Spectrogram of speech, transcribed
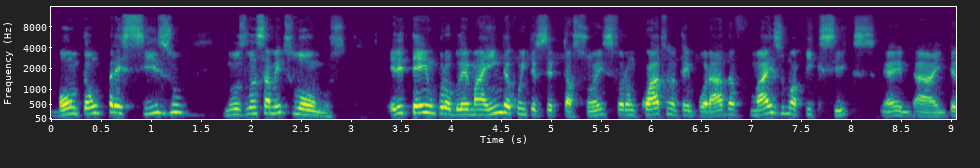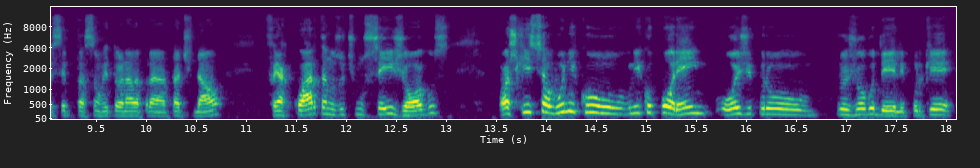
bom, tão preciso nos lançamentos longos. Ele tem um problema ainda com interceptações, foram quatro na temporada, mais uma pick six, né, a interceptação retornada para touchdown, foi a quarta nos últimos seis jogos. Eu acho que isso é o único, único porém hoje para o jogo dele, porque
